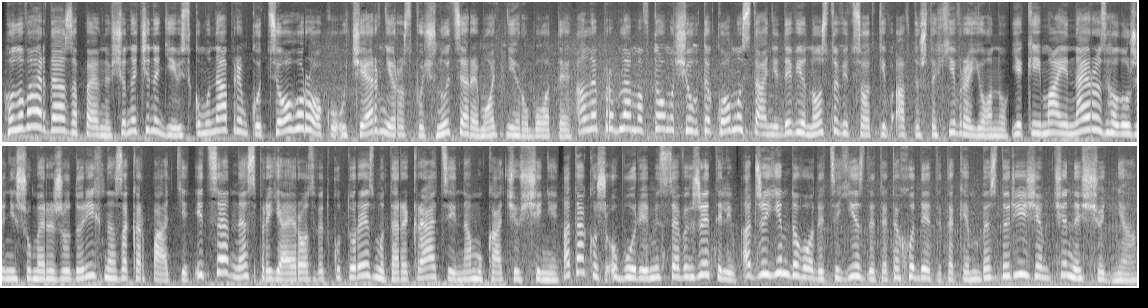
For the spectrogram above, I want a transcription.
Голова РДА запевнив, що на Чинадіївському напрямку цього року у червні розпочнуться ремонтні роботи. Але проблема в тому, що у такому стані 90% автошляхів району, який має найрозгалуженішу мережу доріг на Закарпатті, і це не сприяє розвитку туризму та рекреації на Мукачівщині, а також обурює місцевих жителів, адже їм доводиться їздити та ходити таким бездоріжжям чи не щодня.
